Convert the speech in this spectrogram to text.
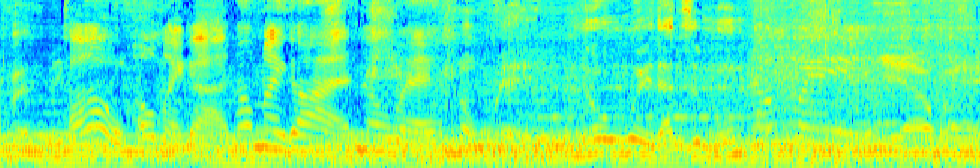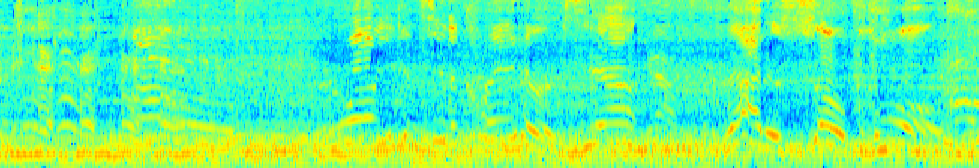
believe it. Oh, oh my god. Oh my god! No way! No way. No way. That's the moon? No way! Yeah, way. Well, you can see the craters. Yeah. That is so cool. Oh,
